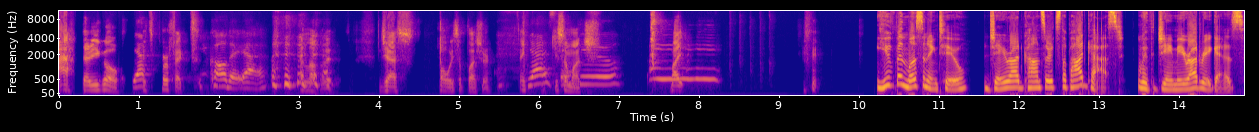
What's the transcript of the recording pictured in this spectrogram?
ah, there you go. Yeah. It's perfect. You called it, yeah. I love it. Jess, always a pleasure. Thank, yes. thank you so thank much. you. Bye. You've been listening to J Rod Concerts, the podcast with Jamie Rodriguez.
